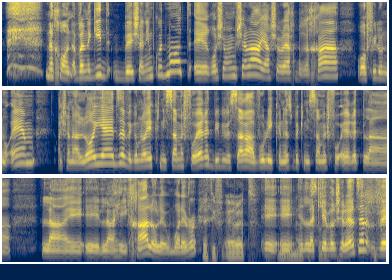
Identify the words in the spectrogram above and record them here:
נכון, אבל נגיד בשנים קודמות, אה, ראש הממשלה היה שולח ברכה, או אפילו נואם, השנה לא יהיה את זה, וגם לא יהיה כניסה מפוארת. ביבי ושרה אהבו להיכנס בכניסה מפוארת ל... ל- אה, להיכל או ל-whatever, לתפארת. אה, אה. לקבר של הרצל, ו-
